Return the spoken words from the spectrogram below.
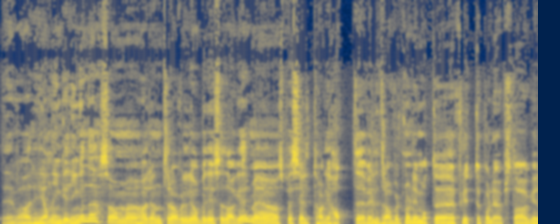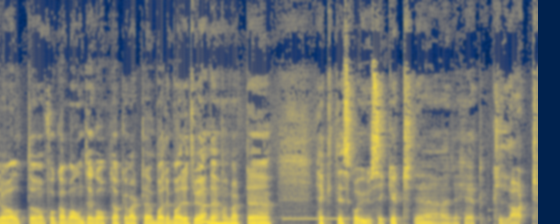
Det var Jan Inge Ringen, det, som eh, har en travel jobb i disse dager. Med, spesielt har de hatt det veldig travelt når de måtte flytte på løpsdager og alt og få kabalen til å gå opp. Det har ikke vært bare bare, tror jeg. Det har vært uh, hektisk og usikkert. Det er helt klart.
